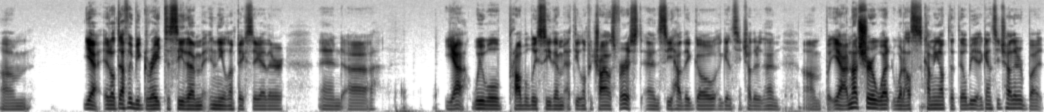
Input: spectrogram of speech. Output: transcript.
um, yeah, it'll definitely be great to see them in the Olympics together, and uh, yeah, we will probably see them at the Olympic trials first and see how they go against each other then. Um, but yeah, I'm not sure what what else is coming up that they'll be against each other, but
